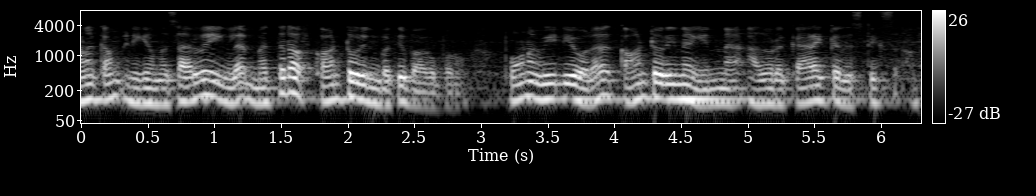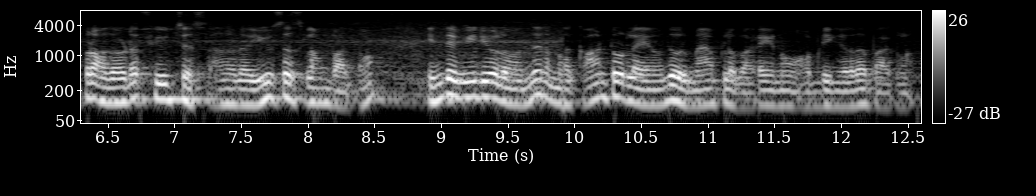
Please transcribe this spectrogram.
வணக்கம். இன்றைக்கி நம்ம சர்வேயிங்கில் மெத்தட் ஆஃப் கான்டூரிங் பற்றி பார்க்க போகிறோம் போன வீடியோவில் கான்டூரிங்னா என்ன அதோட கேரக்டரிஸ்டிக்ஸ் அப்புறம் அதோட ஃபியூச்சர்ஸ் அதோட யூசஸ்லாம் பார்த்தோம். இந்த வீடியோவில் வந்து நம்ம கான்டூர் லைன் வந்து ஒரு மேப்பில் வரையணும் அப்படிங்கிறத பார்க்கலாம்.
